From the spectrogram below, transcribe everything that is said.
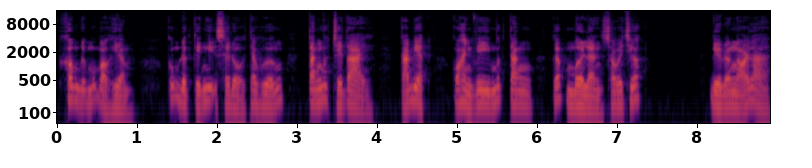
không đội mũ bảo hiểm cũng được kiến nghị sửa đổi theo hướng tăng mức chế tài, cá biệt có hành vi mức tăng gấp 10 lần so với trước. Điều đáng nói là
